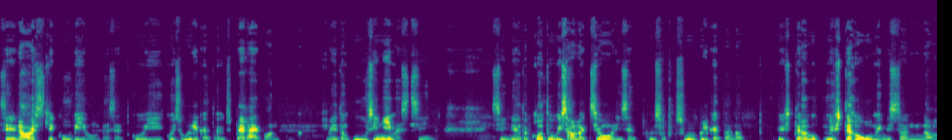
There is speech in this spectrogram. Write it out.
selline arstlik huvi umbes, et kui, kui sulgeda üks perekond, meid on kuus inimest siin, siin nii-öelda koduisolatsioonis, et kui sulgeda nad ühte, ühte ruumi, mis on noh,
